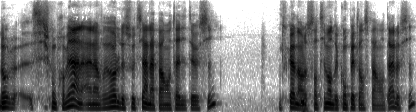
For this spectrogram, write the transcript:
Donc, euh, si je comprends bien, elle a un vrai rôle de soutien à la parentalité aussi. En tout cas, dans le sentiment de compétence parentale aussi.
